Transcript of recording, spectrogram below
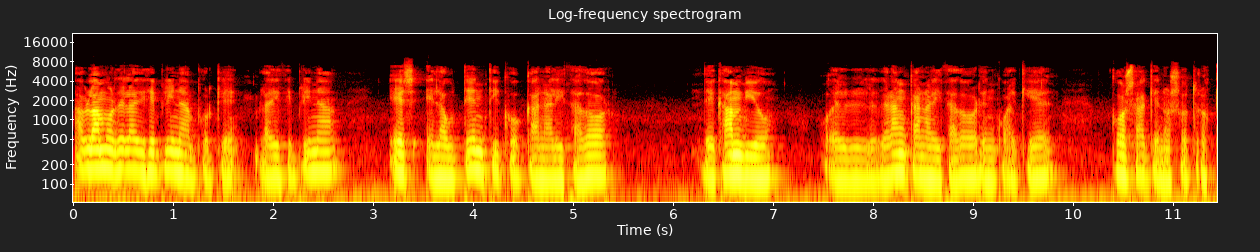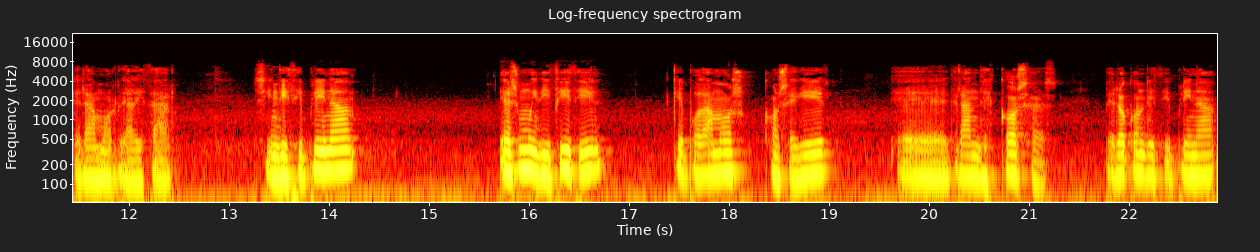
hablamos de la disciplina? Porque la disciplina es el auténtico canalizador de cambio o el gran canalizador en cualquier cosa que nosotros queramos realizar. Sin disciplina es muy difícil que podamos conseguir eh, grandes cosas, pero con disciplina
